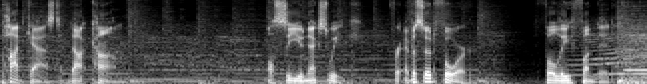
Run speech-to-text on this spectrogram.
podcast.com. I'll see you next week for episode 4 Fully Funded.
